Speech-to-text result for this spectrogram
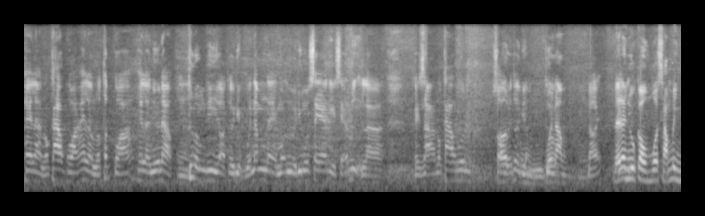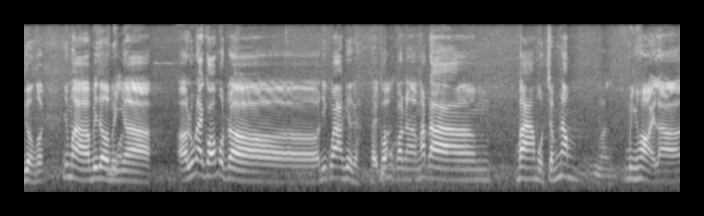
Hay là nó cao quá hay là nó thấp quá hay là như nào? Ừ. thường thì ở thời điểm cuối năm này mọi người đi mua xe thì sẽ bị là cái giá nó cao hơn so Hơn, với thời điểm ừ, cuối năm. đấy. Đấy là nhu cầu mua sắm bình thường thôi. Nhưng mà bây giờ Đúng mình rồi. à, à, lúc nãy có một à, đi qua kia kìa. Thấy có Vâng. một con Mazda 3 1.5 vâng. Mình hỏi là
